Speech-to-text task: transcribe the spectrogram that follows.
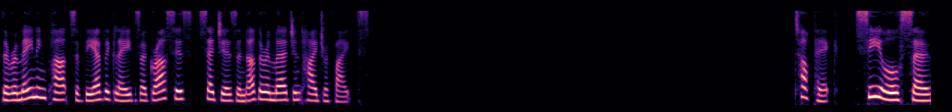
The remaining parts of the Everglades are grasses, sedges and other emergent hydrophytes. See also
